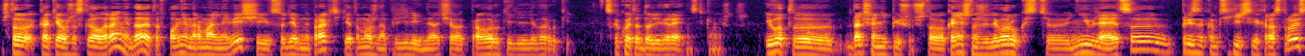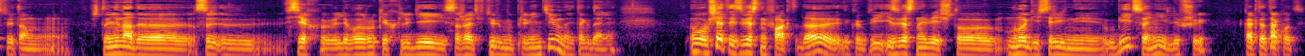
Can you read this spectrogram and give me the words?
Что, как я уже сказал ранее, да, это вполне нормальные вещи, и в судебной практике это можно определить, да, человек праворукий или леворукий. С какой-то долей вероятности, конечно же. И вот э, дальше они пишут, что, конечно же, леворукость э, не является признаком психических расстройств, и там, что не надо э, всех леворуких людей сажать в тюрьмы превентивно и так далее. Ну, вообще это известный факт, да, как бы известная вещь, что многие серийные убийцы, они левши. Как-то так вот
